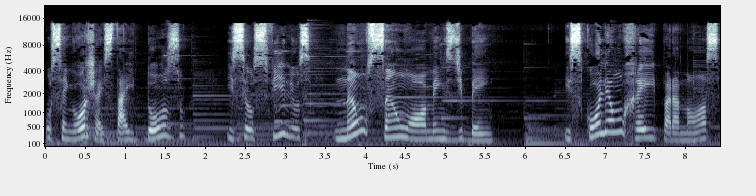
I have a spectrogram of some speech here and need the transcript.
O Senhor já está idoso e seus filhos não são homens de bem. Escolha um rei para nós,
